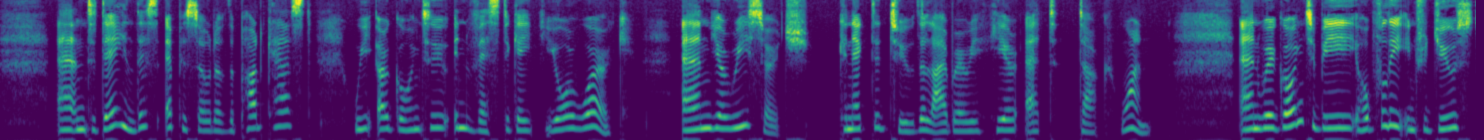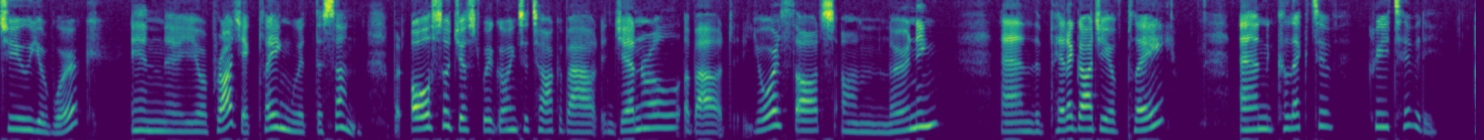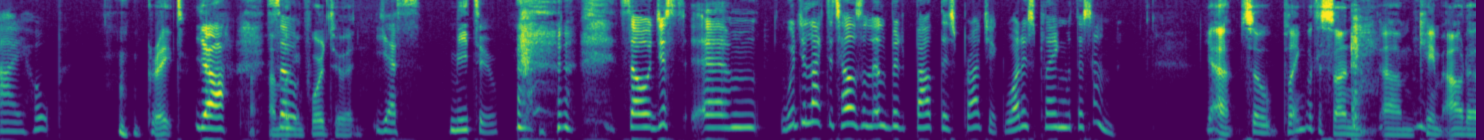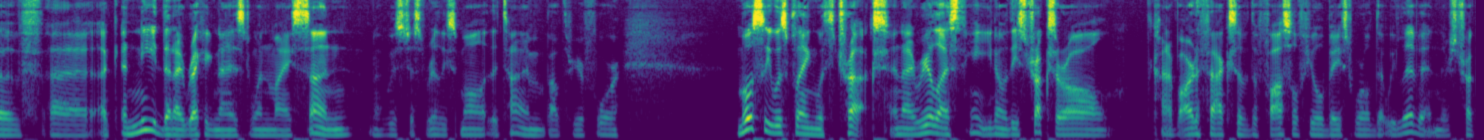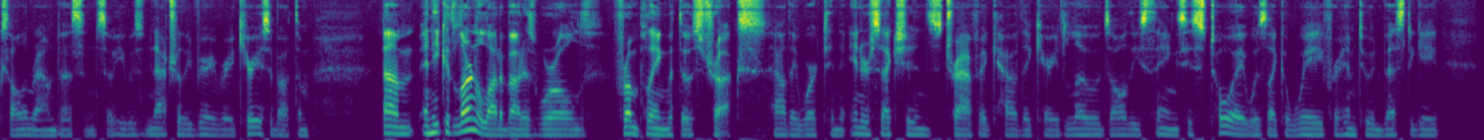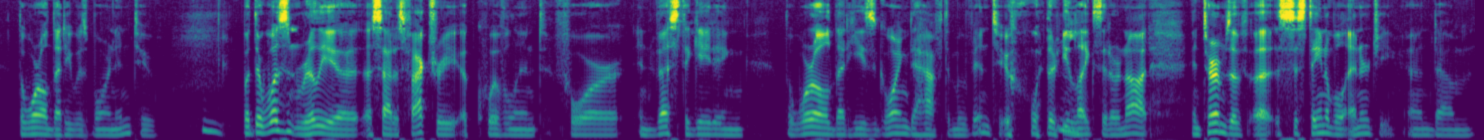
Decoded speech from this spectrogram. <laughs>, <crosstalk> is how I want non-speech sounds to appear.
And today, in this episode of the podcast, we are going to investigate your work and your research connected to the library here at Dokk1. And we're going to be hopefully introduced to your work in uh, your project playing with the sun but also just we're going to talk about in general about your thoughts on learning and the pedagogy of play and collective creativity i hope <laughs> Great. yeah I'm So- looking forward to it. Yes, me too. <laughs> so, just um, would you like to tell us a little bit about this project? What is Playing with the Sun? Yeah. So playing with the sun um, <coughs> came out of uh, a, a need that I recognized when my son who was just really small at the time, about three or four. Mostly was playing with trucks, and I realized, hey, you know, these trucks are all kind of artifacts of the fossil fuel based world that we live in. There's trucks all around us, and so he was naturally very, very curious about them. Um, and he could learn a lot about his world from playing with those trucks, how they worked in the intersections, traffic, how they carried loads, all these things. His toy was like a way for him to investigate the world that he was born into. But there wasn't really a, a satisfactory equivalent for investigating the world that he's going to have to move into, <laughs> whether he likes it or not, in terms of uh, sustainable energy. And um,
